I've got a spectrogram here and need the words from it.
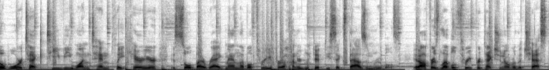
The Wartech TV110 plate carrier is sold by Ragman Level 3 for 156,000 rubles. It offers level 3 protection over the chest,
